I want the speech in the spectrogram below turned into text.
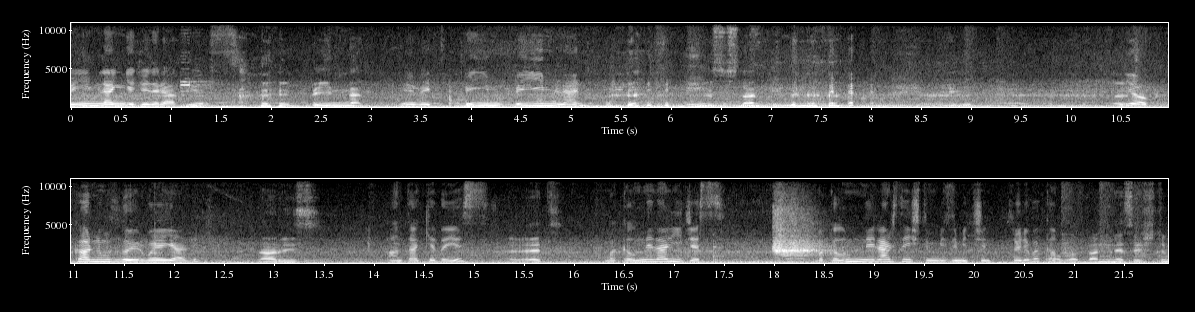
Beyimle geceleri akıyoruz. Beyinle. Evet, beyim, beyimle. Mesut'len. Yok, karnımızı doyurmaya geldik. Neredeyiz? Antakya'dayız. Evet. Bakalım neler yiyeceğiz. Bakalım neler seçtin bizim için. Söyle bakalım. Valla ben ne seçtim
